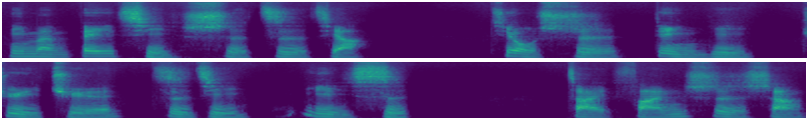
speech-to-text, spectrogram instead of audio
你们背起十字架，就是定义拒绝自己意思，在凡事上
